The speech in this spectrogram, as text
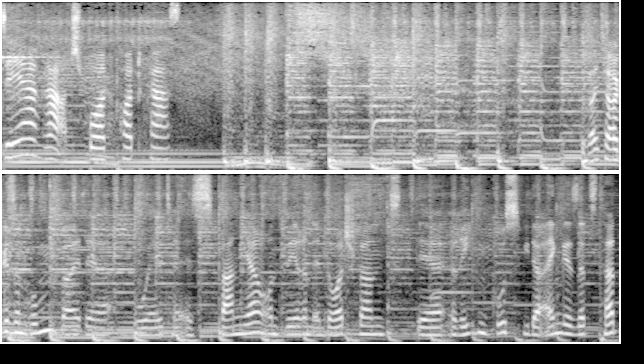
Der Radsport-Podcast. Drei Tage sind rum bei der Vuelta España und während in Deutschland der Regenguss wieder eingesetzt hat,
